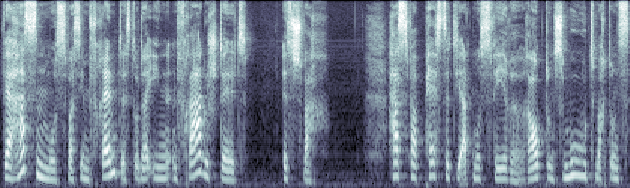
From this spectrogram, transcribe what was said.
Wer hassen muss, was ihm fremd ist oder ihn in Frage stellt, ist schwach. Hass verpestet die Atmosphäre, raubt uns Mut, macht uns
